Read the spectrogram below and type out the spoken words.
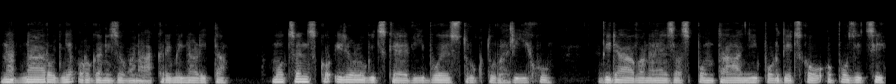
nadnárodně organizovaná kriminalita, mocensko-ideologické výboje struktur hříchu, vydávané za spontánní politickou opozici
